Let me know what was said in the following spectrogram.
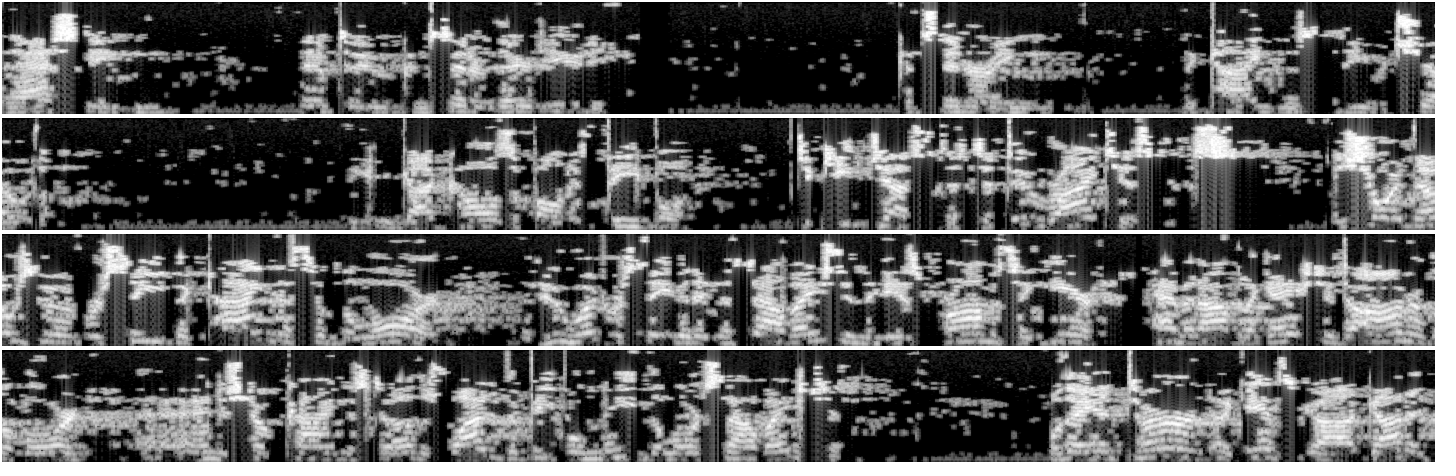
and asking them to consider their duty, considering the kindness that He would show them. God calls upon His people to keep justice, to do righteousness, In short, those who have received the kindness of the Lord who would receive it in the salvation that he is promising here have an obligation to honor the Lord and to show kindness to others. Why did the people need the Lord's salvation? Well, they had turned against God. God had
